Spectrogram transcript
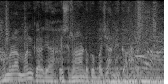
हमरा मन कर गया इस रांड को बजाने का।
